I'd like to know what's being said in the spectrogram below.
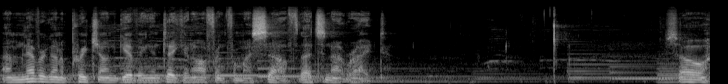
I'm never going to preach on giving and take an offering for myself. That's not right. So,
